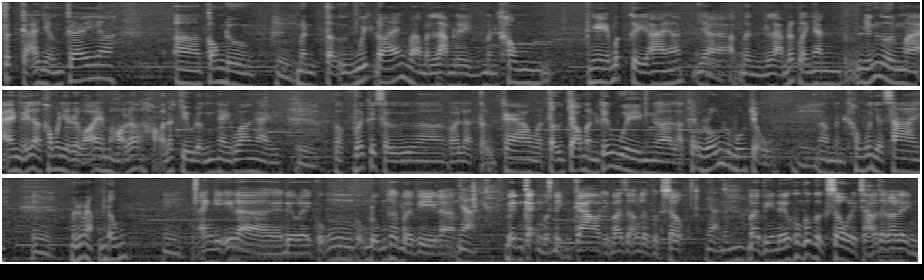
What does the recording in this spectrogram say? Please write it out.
tất cả những cái ờ, con đường Ừ. mình tự quyết đoán và mình làm liền mình không nghe bất kỳ ai hết và mình làm rất là nhanh những người mà em nghĩ là không bao giờ rời bỏ em họ đã họ đã chịu đựng ngày qua ngày Ừ. và với cái sự ờ, gọi là tự cao và tự cho mình cái quyền ờ, là cái rốn của vũ trụ Ừ. là mình không có giờ sai Ừ. mình lúc nào cũng đúng Ừ. anh nghĩ là điều đấy cũng cũng đúng thôi bởi vì là Dạ. bên cạnh một đỉnh cao thì bao giờ cũng là vực sâu. Dạ đúng rồi. Bởi vì nếu không có vực sâu thì chả bao giờ nó là đỉnh,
